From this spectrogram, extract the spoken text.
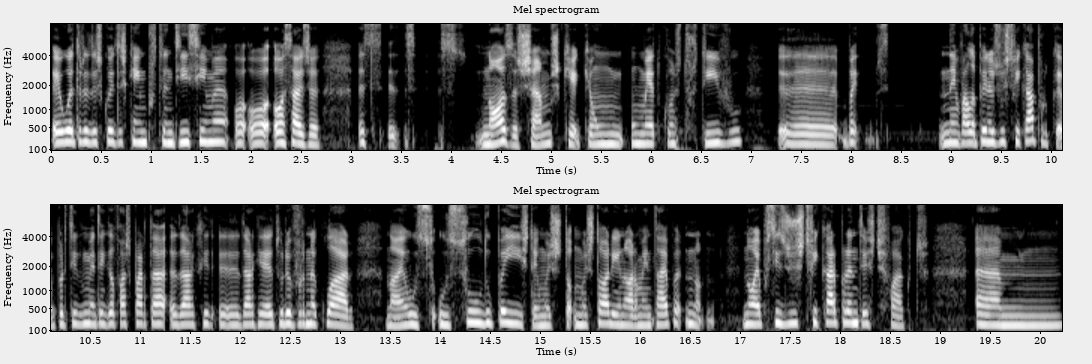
é outra das coisas que é importantíssima, ou, ou- ou seja, se- se- se nós achamos que é, que é um, um método construtivo, eh, bem, se- nem vale a pena justificar, porque a partir do momento em que ele faz parte da, da, da arquitetura vernacular, não é? O, o, sul do país tem uma, uma história enorme em Taipa, não, não é preciso justificar perante estes factos. Um,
